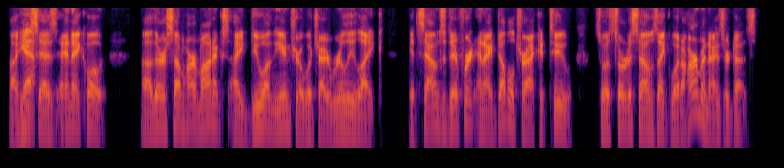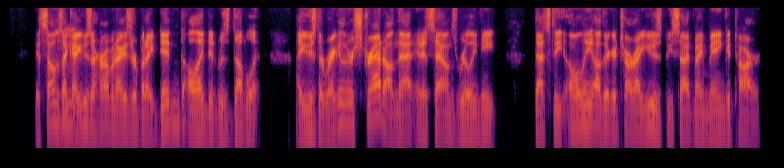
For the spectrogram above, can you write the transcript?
Uh, he Yeah. says, and I quote: uh, "There are some harmonics I do on the intro which I really like. It sounds different, and I double track it too, so it sort of sounds like what a harmonizer does. It sounds like I Mm. use a harmonizer, but I didn't. All I did was double it. I use the regular Strat on that, and it sounds really neat. That's the only other guitar I use beside my main guitar,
